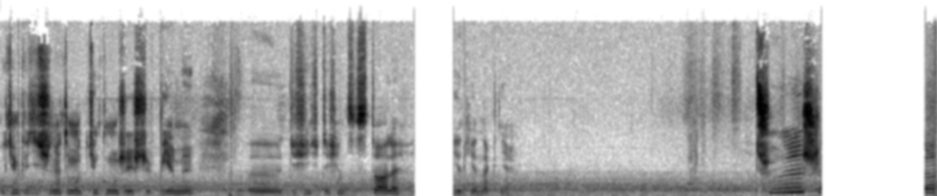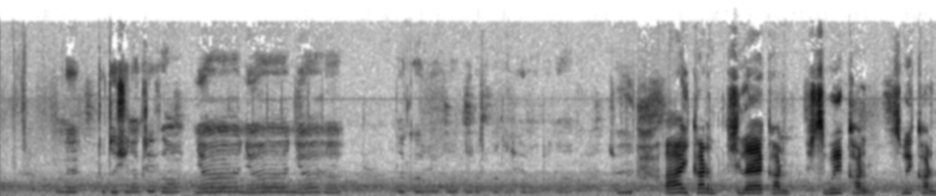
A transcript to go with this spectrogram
Bo Chciałem powiedzieć, że na tym odcinku może jeszcze wbijemy y, 10 100, ale jed- jednak nie. 3, 6, nie, tutaj się nagrywa. Nie, nie, nie. Tylko nie, się Aj, Karl, źle, Karl. Zły Karl, zły Karl.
